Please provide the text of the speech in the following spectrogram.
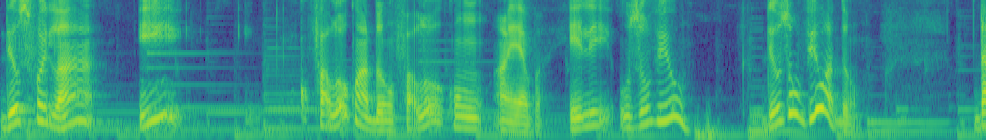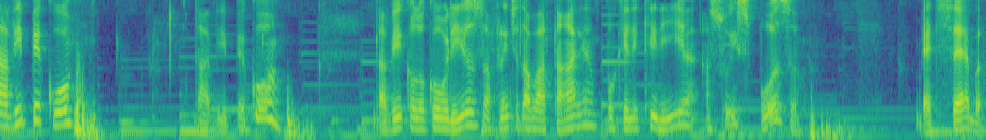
Deus foi lá e falou com Adão, falou com a Eva. Ele os ouviu. Deus ouviu Adão. Davi pecou. Davi pecou. Davi colocou Urias à frente da batalha porque ele queria a sua esposa, Betseba.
